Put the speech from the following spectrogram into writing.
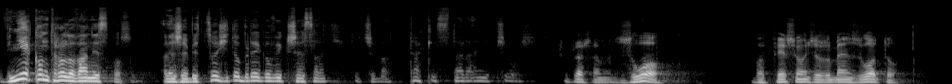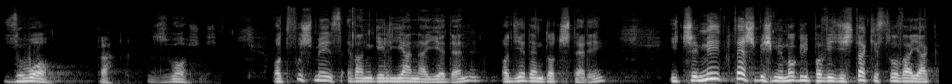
w niekontrolowany sposób, ale żeby coś dobrego wykrzesać, to trzeba takie staranie przyłożyć. Przepraszam, zło, bo w pierwszym momencie rozumiałem złoto. Zło. Tak. Zło się. Otwórzmy z Ewangeliana 1, od 1 do 4. I czy my też byśmy mogli powiedzieć takie słowa, jak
